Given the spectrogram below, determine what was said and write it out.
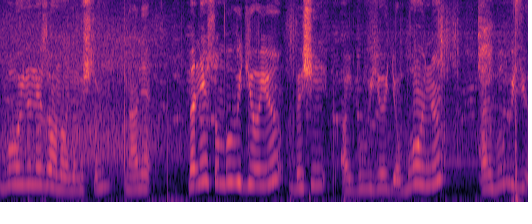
bu oyunu ne zaman oynamıştım? Yani ben en son bu videoyu 5. ay bu videoyu diyorum. Bu oyunu yani bu video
